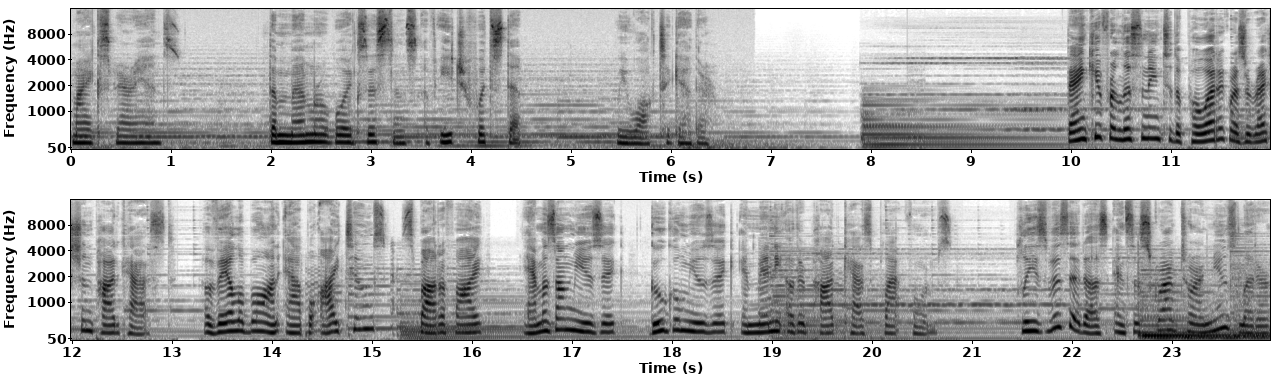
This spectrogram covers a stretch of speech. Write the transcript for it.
My experience, the memorable existence of each footstep we walk together. Thank you for listening to the Poetic Resurrection podcast, available on Apple iTunes, Spotify, Amazon Music, Google Music, and many other podcast platforms. Please visit us and subscribe to our newsletter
